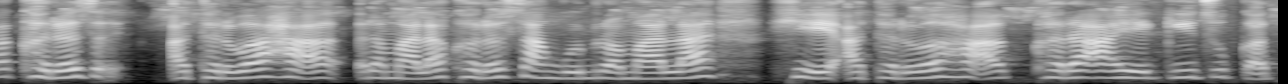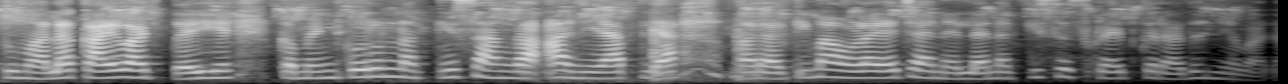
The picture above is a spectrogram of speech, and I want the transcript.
का खरंच अथर्व हा रमाला खरं सांगून रमाला हे अथर्व हा खरा आहे की चुका? तुम्हाला काय वाटतं हे कमेंट करून नक्की सांगा आणि आपल्या मराठी मावळा या चॅनलला नक्की सबस्क्राईब करा. धन्यवाद.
